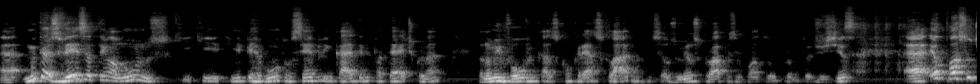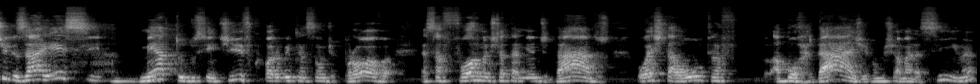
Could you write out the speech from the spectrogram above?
É, muitas vezes eu tenho alunos que, que, que, me perguntam, sempre em caráter hipotético, né? Eu não me envolvo em casos concretos, claro, os meus próprios, enquanto promotor de justiça. É, eu posso utilizar esse método científico para obtenção de prova, essa forma de tratamento de dados, ou esta outra abordagem, vamos chamar assim, né?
